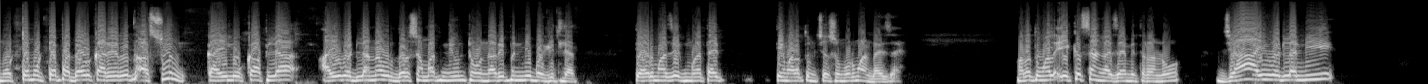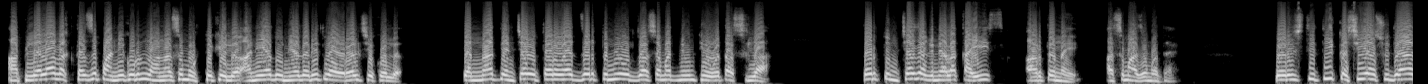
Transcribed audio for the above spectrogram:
मोठ्या मोठ्या पदावर कार्यरत असून काही लोक आपल्या आई वडिलांना वृद्धाश्रमात नेऊन ठेवणारे पण मी बघितल्यात. त्यावर माझं एक मत आहे ते मला तुमच्यासमोर मांडायचं आहे. मला तुम्हाला एकच सांगायचं आहे मित्रांनो ज्या आई वडिलांनी आपल्याला रक्ताचं पाणी करून लहानाचं मोठं केलं आणि या दुनियादारीत वावरायला शिकवलं त्यांना त्यांच्या उतारवयात जर तुम्ही वृद्धाश्रमात नेऊन ठेवत असला तर तुमच्या जगण्याला काहीच अर्थ नाही असं माझं मत आहे. परिस्थिती कशी असू द्या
